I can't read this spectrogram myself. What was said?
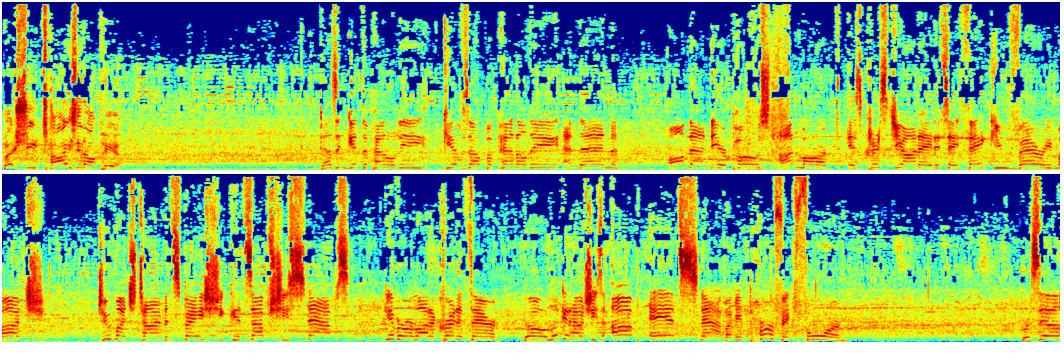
but she ties it up here. Doesn't get the penalty, gives up a penalty, and then on that near post, unmarked, is Cristiane to say thank you very much. Too much time and space. She gets up, she snaps. Give her a lot of credit there. Though, look at how she's up and snap. I mean, perfect form. Brazil.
